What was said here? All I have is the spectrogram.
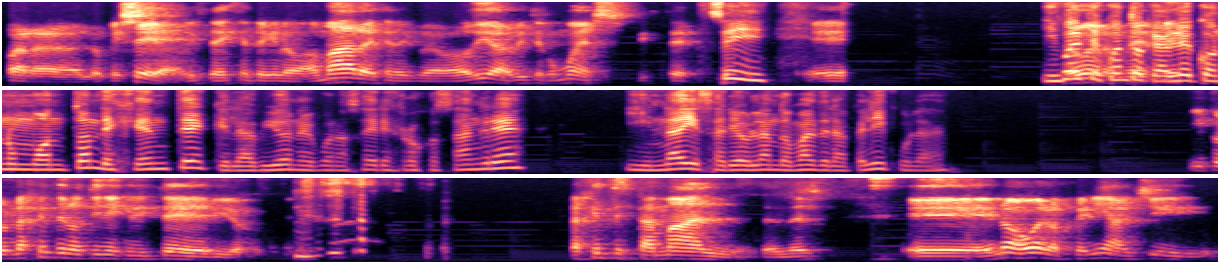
para lo que sea, ¿viste? Hay gente que la va a amar, hay gente que la va a odiar, ¿viste cómo es? ¿viste? Sí. Eh, Igual te cuento que hablé con un montón de gente que la vio en el Buenos Aires Rojo Sangre y nadie salió hablando mal de la película. ¿eh? Y pero la gente no tiene criterio. la gente está mal, ¿entendés? Eh, no, bueno, genial, sí.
